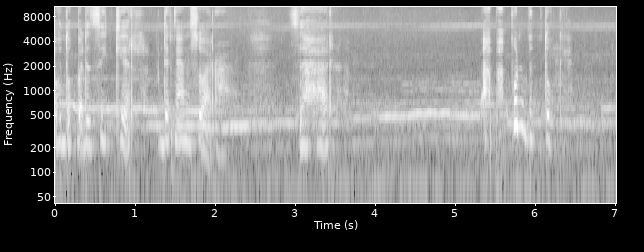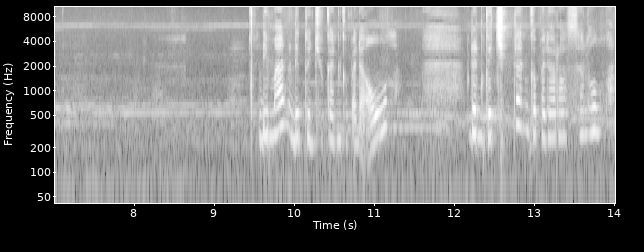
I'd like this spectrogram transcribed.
untuk berzikir dengan suara zahar, apa pun bentuknya. Di mana ditujukan kepada Allah dan kecintaan kepada Rasulullah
